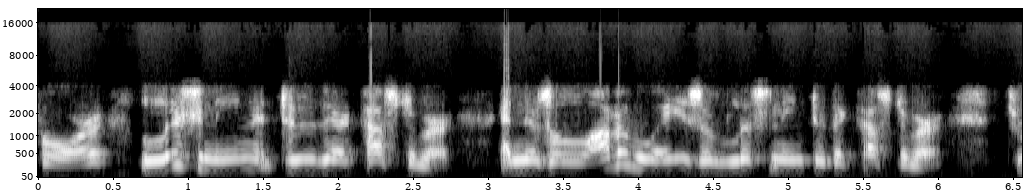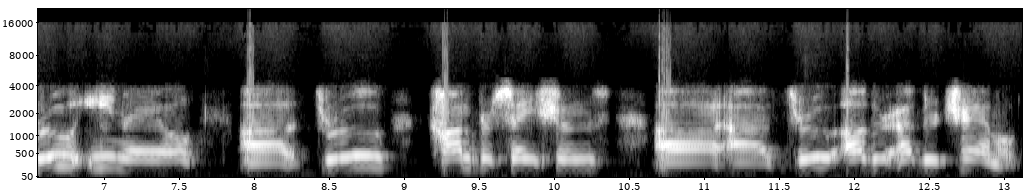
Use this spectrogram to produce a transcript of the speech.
for listening to their customer. And there's a lot of ways of listening to the customer through email, uh, through conversations, uh, uh, through other other channels.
